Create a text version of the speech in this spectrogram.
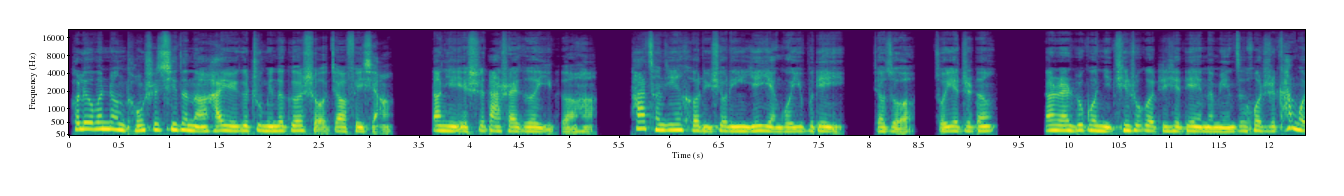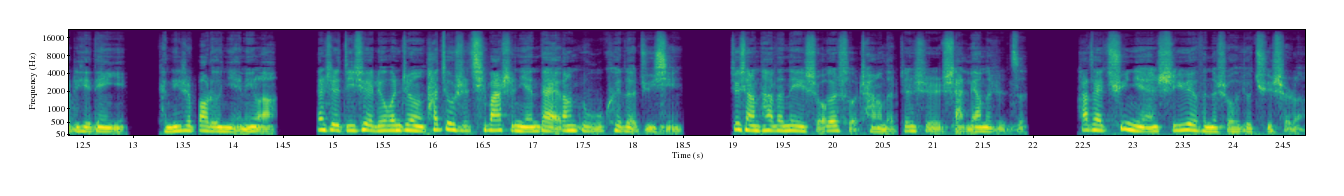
和刘文正同时期的呢，还有一个著名的歌手叫费翔，当年也是大帅哥一个哈。他曾经和吕秀玲也演过一部电影，叫做《昨夜之灯》。当然，如果你听说过这些电影的名字，或者是看过这些电影，肯定是暴露年龄了。但是，的确，刘文正他就是七八十年代当之无愧的巨星。就像他的那首歌所唱的，真是闪亮的日子。他在去年十一月份的时候就去世了，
